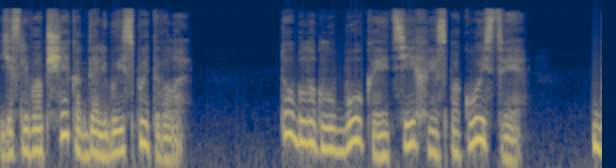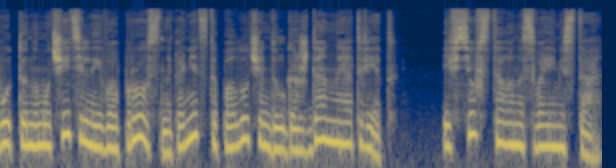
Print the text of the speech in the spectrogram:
если вообще когда-либо испытывала. То было глубокое, тихое спокойствие, будто на мучительный вопрос наконец-то получен долгожданный ответ, и все встало на свои места.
